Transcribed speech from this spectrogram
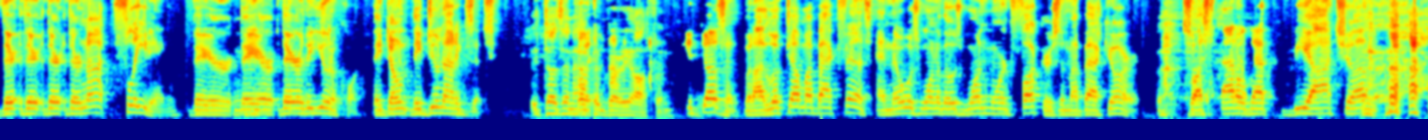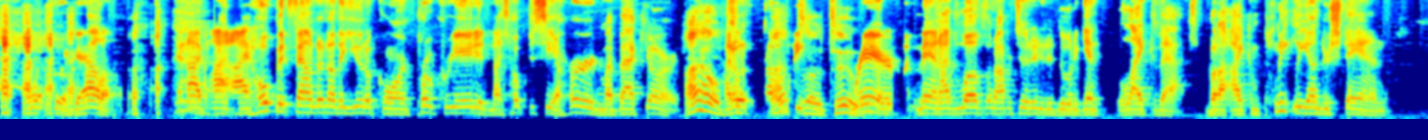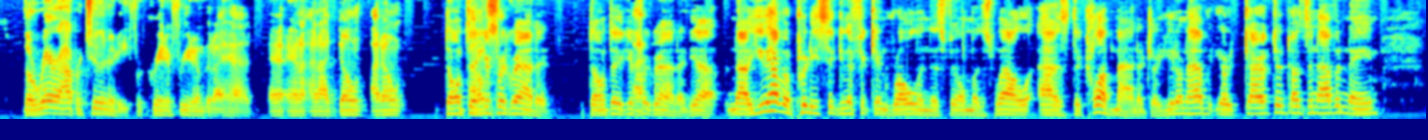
they're they're they're they're not fleeting. They're mm-hmm. they're they're the unicorn. They don't they do not exist. It doesn't happen but very often. It doesn't. But I looked out my back fence and there was one of those one horned fuckers in my backyard. So I saddled that biatch up. I went for a gallop. And I, I, I, hope it found another unicorn, procreated, and I hope to see a herd in my backyard. I hope, I so. I hope so too. Rare, but man, I'd love an opportunity to do it again like that. But I, I completely understand the rare opportunity for creative freedom that I had. And, and, and I don't, I don't, don't take don't, it for granted. Don't take it for granted. Yeah. Now you have a pretty significant role in this film as well as the club manager. You don't have your character doesn't have a name.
